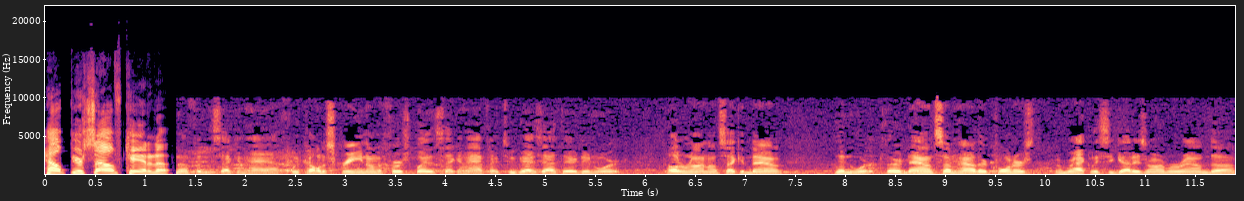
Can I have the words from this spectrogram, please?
Help yourself, Canada. Enough in the second half. We called a screen on the first play of the second half. Had two guys out there, didn't work. Called a run on second down, didn't work. Third down, somehow their corners miraculously got his arm around uh,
